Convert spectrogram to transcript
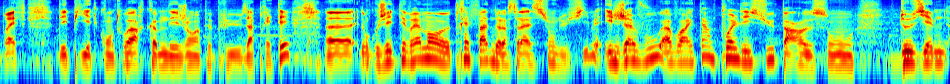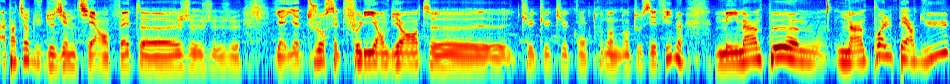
bref, des piliers de comptoir comme des gens un peu plus apprêtés. Donc j'ai été vraiment très fan de l'installation du film et j'avoue avoir été un poil déçu par son deuxième, à partir du deuxième tiers en fait. euh, je, je, je- il y, il y a toujours cette folie ambiante euh, que qu'on retrouve dans, tous ces films, mais il m'a un peu, euh, il m'a un poil perdu.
